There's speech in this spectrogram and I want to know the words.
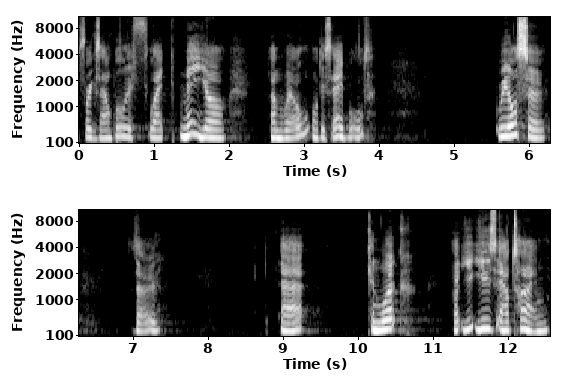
for example, if, like me, you're unwell or disabled, we also, though, uh, can work, uh, use our time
